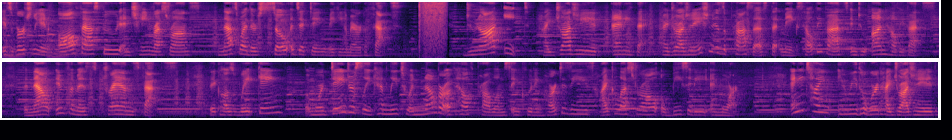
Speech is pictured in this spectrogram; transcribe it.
It's virtually in all fast food and chain restaurants, and that's why they're so addicting, making America fat. Do not eat hydrogenated anything. Hydrogenation is a process that makes healthy fats into unhealthy fats, the now infamous trans fats. They cause weight gain, but more dangerously can lead to a number of health problems, including heart disease, high cholesterol, obesity, and more. Anytime you read the word hydrogenated,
